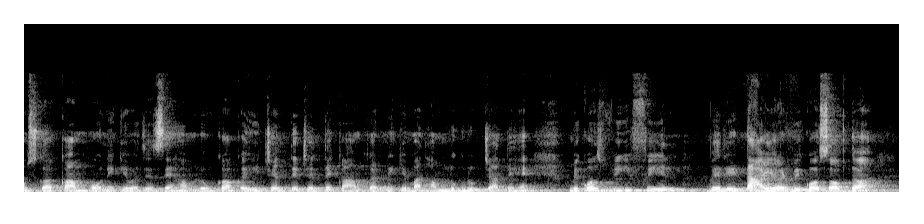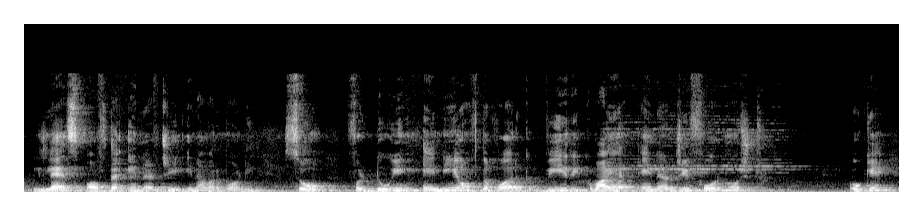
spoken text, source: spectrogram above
उसका कम होने की वजह से हम लोग का कहीं चलते चलते काम करने के बाद हम लोग रुक जाते हैं because we feel very tired because of the less of the energy in our body. So, for doing any of the work, we require energy foremost. Okay,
